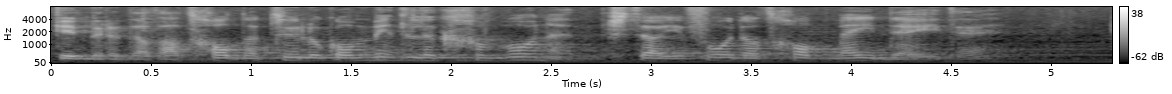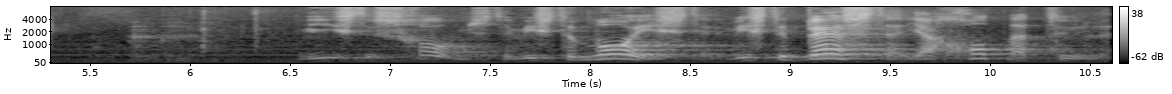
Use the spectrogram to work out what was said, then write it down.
Kinderen, dat had God natuurlijk onmiddellijk gewonnen. Stel je voor dat God meedeed, hè? Wie is de schoonste? Wie is de mooiste? Wie is de beste? Ja, God natuurlijk.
